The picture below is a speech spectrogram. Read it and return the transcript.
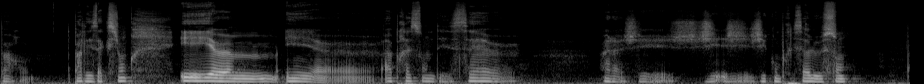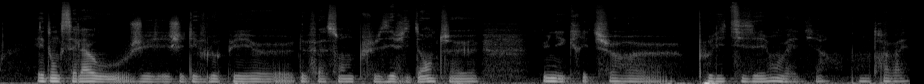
par, par les actions. Et, euh, et euh, après son décès, voilà, j'ai compris sa leçon. Et donc c'est là où j'ai développé de façon plus évidente une écriture politisée, on va dire, dans mon travail.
